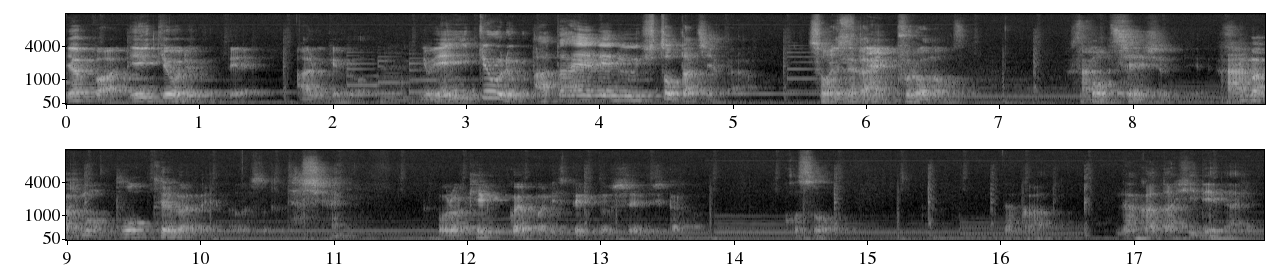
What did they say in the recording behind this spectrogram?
やっぱ影響力ってあるけど。うん。でも影響力与えれる人たちやから。そうですね。でプロのスポーツ選手って。はい。狭きも通ってるからねあの人確かに。俺は結構やっぱリスペクトしてるしからこそなんか中田秀成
